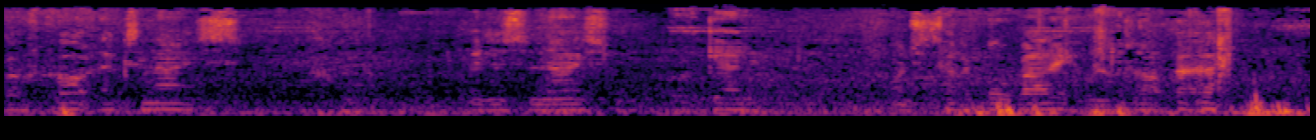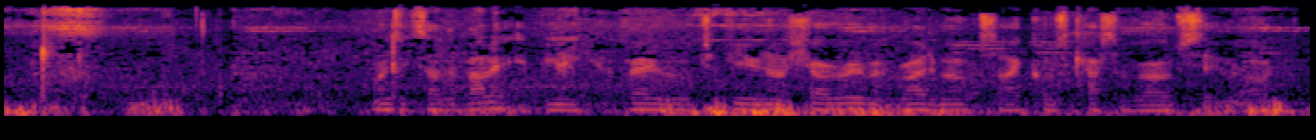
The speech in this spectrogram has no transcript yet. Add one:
Both fork legs are nice. Headers are nice. Again, once it's had a full valley, it looks a lot better. Once it's had the valley, it'd be available to view in our showroom at Ryder Motorcycles, Castle Road, Sittingbourne.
